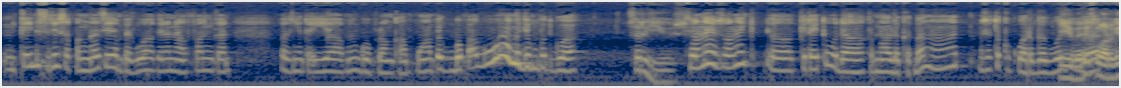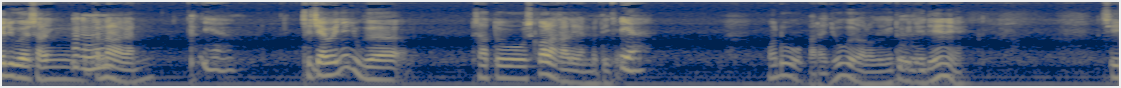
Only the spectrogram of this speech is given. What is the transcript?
nikah ini serius apa enggak sih? Sampai gue akhirnya nelpon kan. Oh, ternyata iya gue pulang kampung. Sampai bapak gue ngejemput gue serius? Soalnya soalnya eh, kita itu udah kenal deket banget. Maksudnya tuh ke keluarga gue iya juga. berarti keluarga juga saling Mm-mm. kenal kan? Iya si ceweknya juga satu sekolah kalian bertiga iya. Waduh parah juga kalau kayak gitu Mm-mm. kejadiannya si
